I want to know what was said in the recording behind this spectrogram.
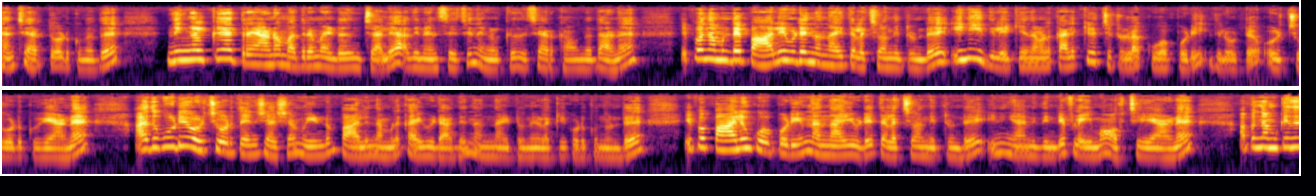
ഞാൻ ചേർത്ത് കൊടുക്കുന്നത്. നിങ്ങൾക്ക് എത്രയാണോ മധുരം വേണ്ടതെന്ന് വെച്ചാൽ അതിനനുസരിച്ച് നിങ്ങൾക്ക് ഇത് ചേർക്കാവുന്നതാണ്. ഇപ്പോൾ നമ്മുടെ പാൽ ഇവിടെ നന്നായി തിളച്ചു വന്നിട്ടുണ്ട്. ഇനി ഇതിലേക്ക് നമ്മൾ കലക്കി വെച്ചിട്ടുള്ള കൂവപ്പൊടി ഇതിലോട്ട് ഒഴിച്ചു കൊടുക്കുകയാണ്. അതുകൂടി ഒഴിച്ചു കൊടുത്തതിന് ശേഷം വീണ്ടും പാൽ നമ്മൾ കൈവിടാതെ നന്നായിട്ടൊന്ന് ഇളക്കി കൊടുക്കുന്നുണ്ട്. ഇപ്പോൾ പാലും കൂവപ്പൊടിയും നന്നായി ഇവിടെ തിളച്ചു വന്നിട്ടുണ്ട്. ഇനി ഞാൻ ഇതിന്റെ ഫ്ലെയിം ഓഫ് ചെയ്യാണ്. അപ്പം നമുക്കിത്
